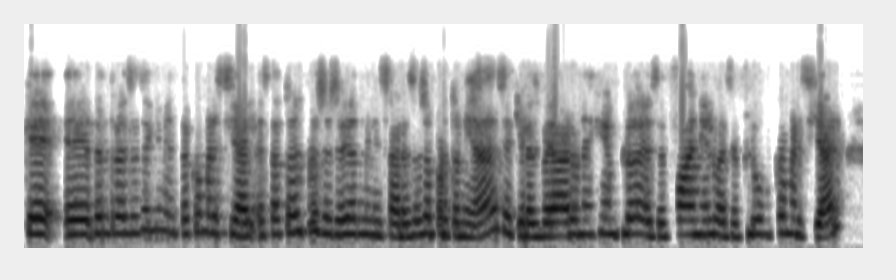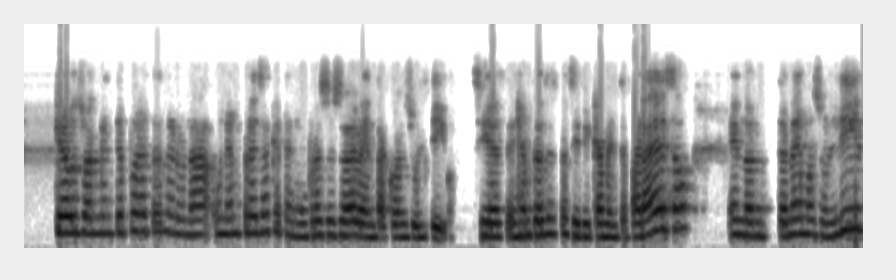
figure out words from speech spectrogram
que eh, dentro de ese seguimiento comercial está todo el proceso de administrar esas oportunidades. Aquí les voy a dar un ejemplo de ese funnel o ese flujo comercial que usualmente puede tener una, una empresa que tenga un proceso de venta consultivo. Si este ejemplo es específicamente para eso, en donde tenemos un lead,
